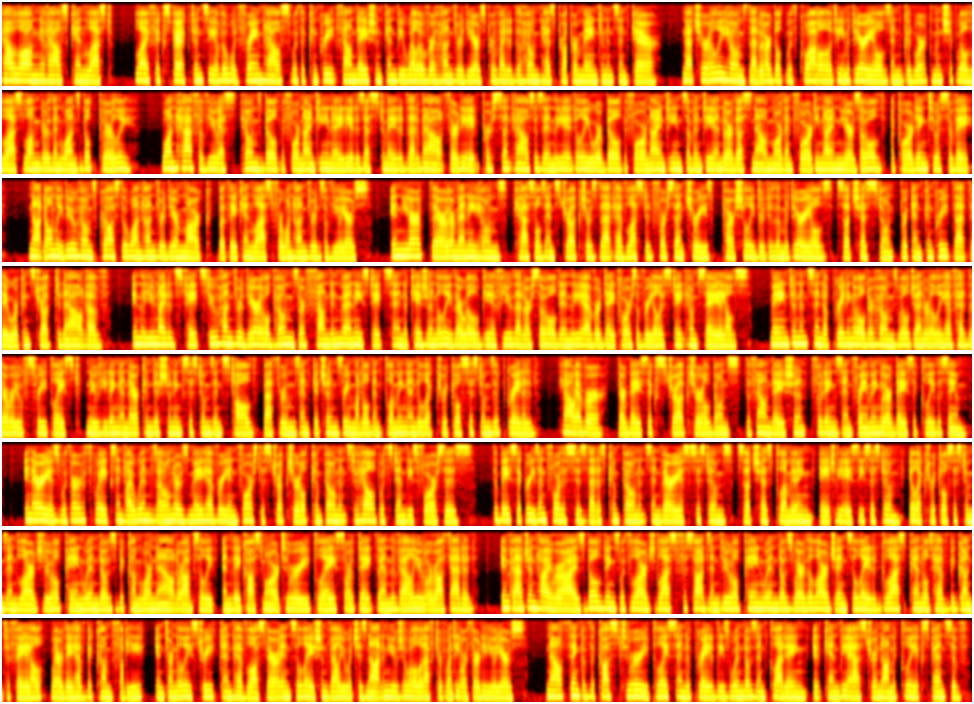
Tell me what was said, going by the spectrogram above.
How long a house can last. Life expectancy of a wood frame house with a concrete foundation can be well over 100 years provided the home has proper maintenance and care. Naturally, homes that are built with quality materials and good workmanship will last longer than ones built poorly. One half of U.S. homes built before 1980. It is estimated that about 38% houses in the Italy were built before 1970 and are thus now more than 49 years old, according to a survey. Not only do homes cross the 100 year mark, but they can last for hundreds of years. In Europe, there are many homes, castles, and structures that have lasted for centuries, partially due to the materials, such as stone, brick, and concrete, that they were constructed out of. In the United States, 200 year old homes are found in many states, and occasionally there will be a few that are sold in the everyday course of real estate home sales. Maintenance and upgrading older homes will generally have had their roofs replaced, new heating and air conditioning systems installed, bathrooms and kitchens remodeled, and plumbing and electrical systems upgraded. However, their basic structural bones, the foundation, footings, and framing are basically the same. In areas with earthquakes and high winds, owners may have reinforced the structural components to help withstand these forces. The basic reason for this is that as components and various systems, such as plumbing, HVAC system, electrical systems, and large dual pane windows, become worn out or obsolete, and they cost more to replace or update than the value or auth added. Imagine high rise buildings with large glass facades and dual pane windows where the large insulated glass panels have begun to fail, where they have become foggy, internally streaked, and have lost their insulation value, which is not unusual after 20 or 30 years. Now think of the cost to replace and upgrade these windows and cladding. It can be astronomically expensive.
